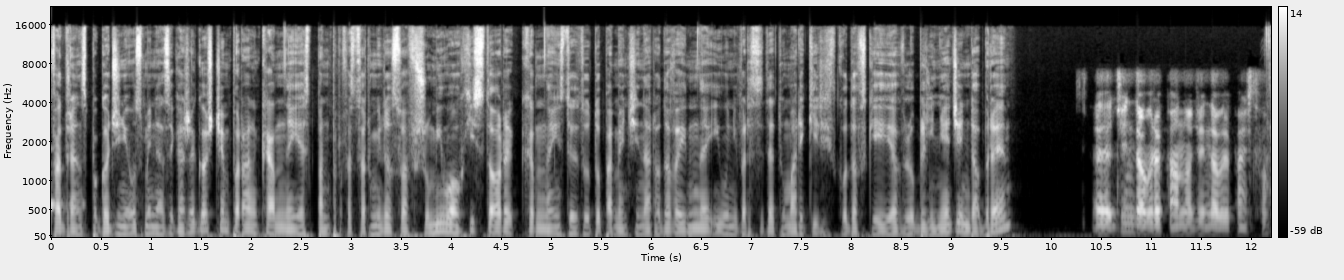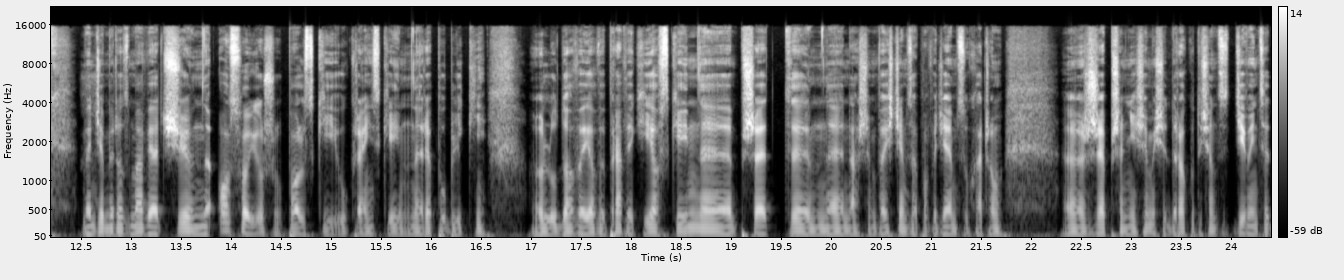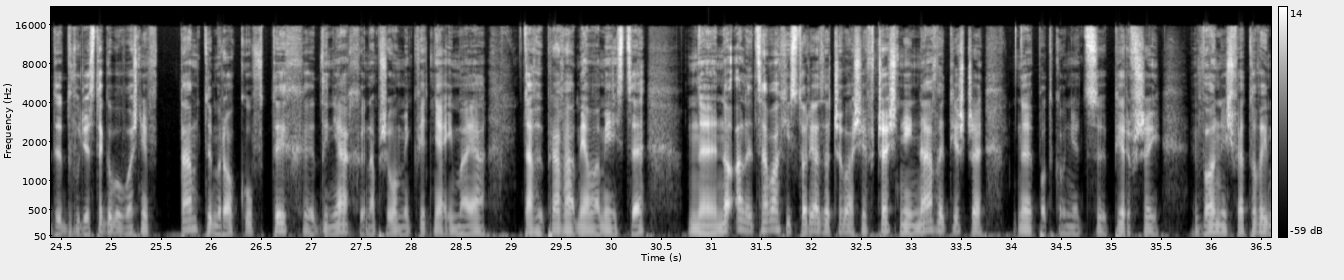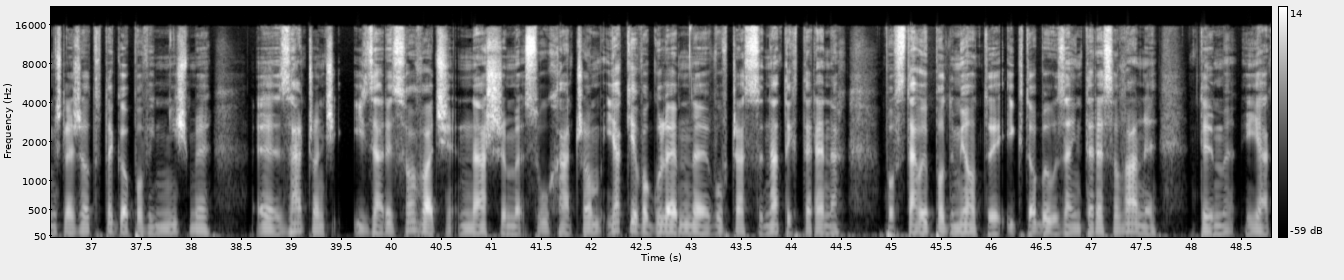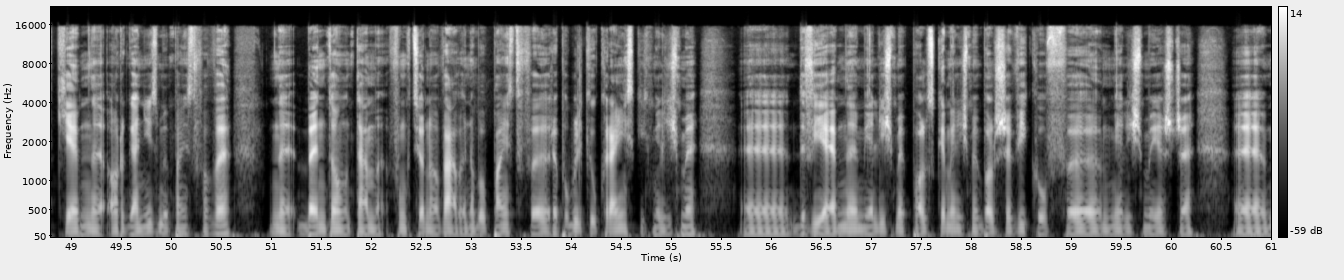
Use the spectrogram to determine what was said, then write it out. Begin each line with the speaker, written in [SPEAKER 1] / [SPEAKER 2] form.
[SPEAKER 1] Kwadrans po godzinie 8 na zegarze. Gościem poranka jest pan profesor Mirosław Szumiło, historyk Instytutu Pamięci Narodowej i Uniwersytetu Marii Curie-Skłodowskiej w Lublinie. Dzień dobry.
[SPEAKER 2] E, dzień dobry panu, dzień dobry państwu.
[SPEAKER 1] Będziemy rozmawiać o sojuszu Polski i Ukraińskiej Republiki Ludowej, o wyprawie kijowskiej. Przed naszym wejściem zapowiedziałem słuchaczom, że przeniesiemy się do roku 1920, bo właśnie w tamtym roku, w tych dniach na przełomie kwietnia i maja ta wyprawa miała miejsce. No ale cała historia zaczęła się wcześniej, nawet jeszcze pod koniec I wojny światowej. Myślę, że od tego powinniśmy e, zacząć i zarysować naszym słuchaczom, jakie w ogóle wówczas na tych terenach powstały podmioty i kto był zainteresowany tym, jakie organizmy państwowe będą tam funkcjonowały. No bo państw Republiki Ukraińskich mieliśmy e, dwie, mieliśmy Polskę, mieliśmy bolszewików, e, mieliśmy jeszcze e,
